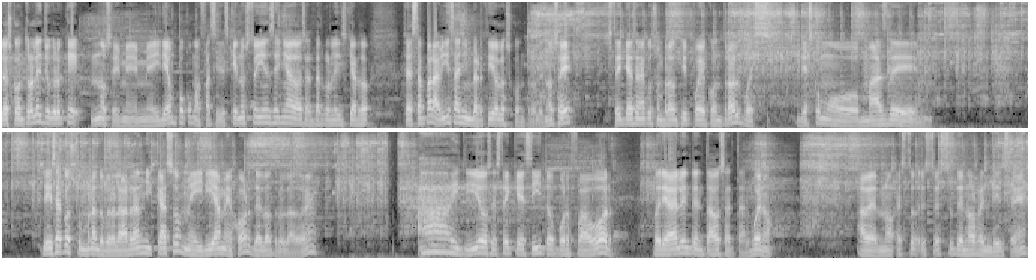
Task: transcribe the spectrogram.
los controles yo creo que, no sé, me, iría un poco más fácil. Es que no estoy enseñado a saltar con el izquierdo. O sea, están para mí, están invertidos los controles. No sé, si ustedes ya se han acostumbrado a un tipo de control, pues ya es como más de... De irse acostumbrando, pero la verdad en mi caso me iría mejor del otro lado, ¿eh? Ay, Dios, este quesito, por favor. Podría haberlo intentado saltar. Bueno. A ver, no, esto, esto, esto es de no rendirse, ¿eh?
